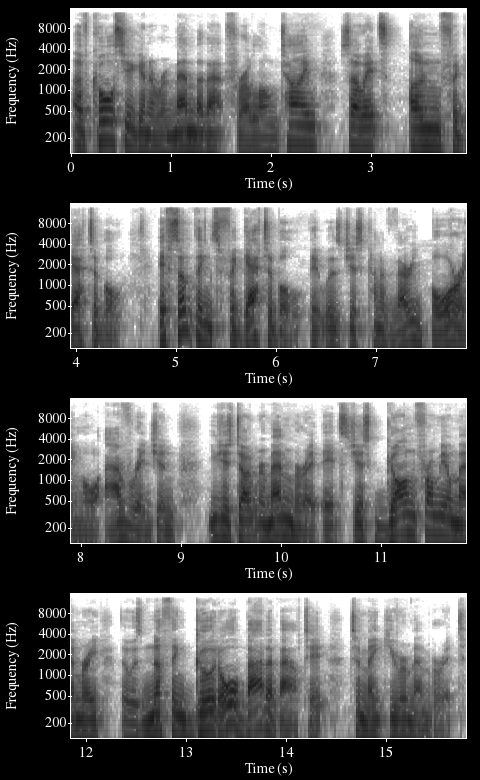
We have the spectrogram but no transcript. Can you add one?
Of course, you're going to remember that for a long time, so it's unforgettable. If something's forgettable, it was just kind of very boring or average and you just don't remember it. It's just gone from your memory. There was nothing good or bad about it to make you remember it.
